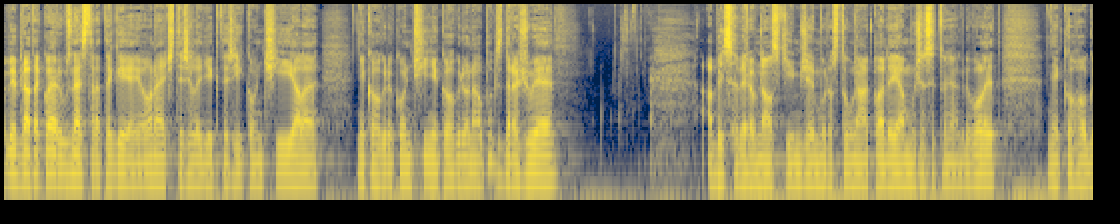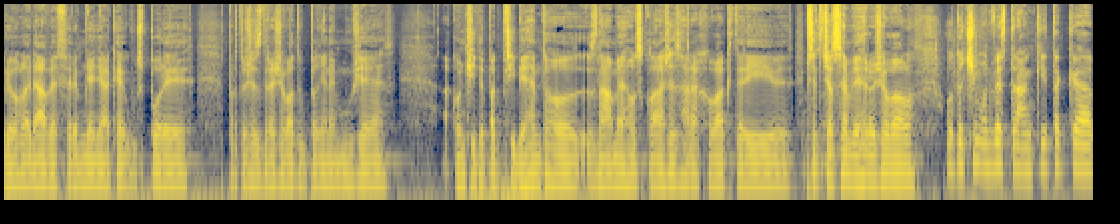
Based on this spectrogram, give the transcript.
vybrat takové různé strategie, jo? ne čtyři lidi, kteří končí, ale někoho, kdo končí, někoho, kdo naopak zdražuje, aby se vyrovnal s tím, že mu rostou náklady a může si to nějak dovolit. Někoho, kdo hledá ve firmě nějaké úspory, protože zdražovat úplně nemůže. A končí to pak příběhem toho známého skláře z Harachova, který před časem vyhrožoval. Otočím o dvě stránky, tak eh,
